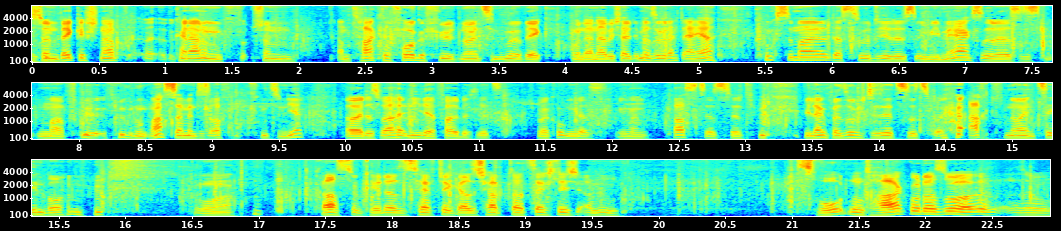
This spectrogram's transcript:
schon weggeschnappt. Äh, Keine Ahnung, schon am Tag davor gefühlt 19 Uhr weg. Und dann habe ich halt immer so gedacht, naja, guckst du mal, dass du dir das irgendwie merkst oder dass du es mal früh, früh genug machst, damit es auch funktioniert. Aber das war halt nie der Fall bis jetzt. Mal gucken, dass irgendwann passt. Das wie lange versuche ich das jetzt? So zwei, acht, neun, zehn Wochen? Oh. Krass, okay, das ist heftig. Also ich habe tatsächlich am zweiten Tag oder so, also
